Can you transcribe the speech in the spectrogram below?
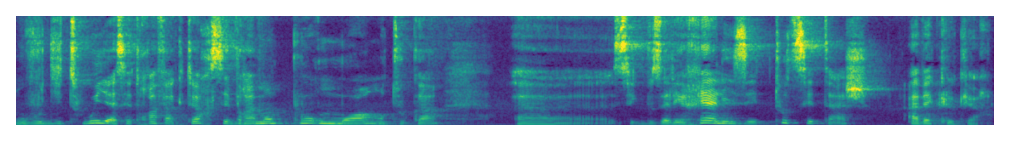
Vous dites oui à ces trois facteurs, c'est vraiment pour moi en tout cas, euh, c'est que vous allez réaliser toutes ces tâches avec le cœur.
